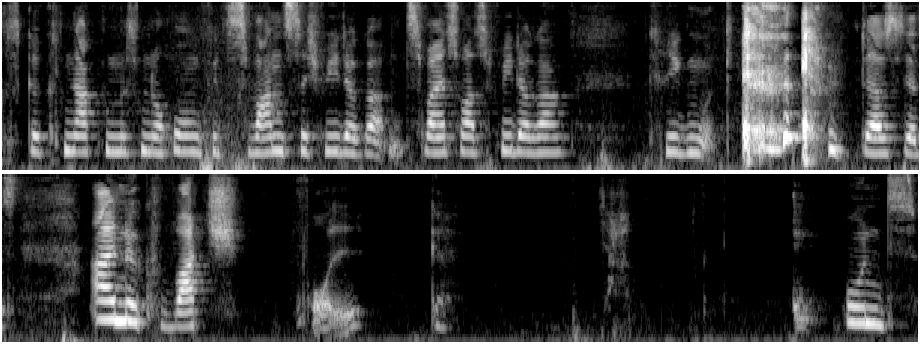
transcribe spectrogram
ist geknackt, müssen noch irgendwie 20 Wiedergaben, 22 Wiedergaben kriegen. Und das ist jetzt eine Quatschfolge. Ja. Und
